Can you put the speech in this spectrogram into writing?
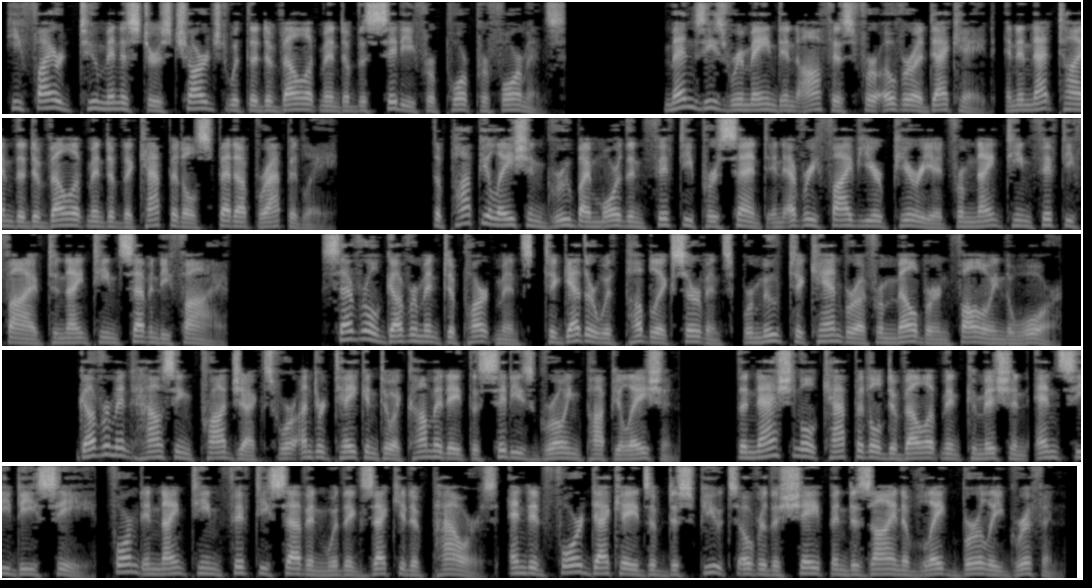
He fired two ministers charged with the development of the city for poor performance. Menzies remained in office for over a decade, and in that time the development of the capital sped up rapidly. The population grew by more than 50% in every five-year period from 1955 to 1975. Several government departments, together with public servants, were moved to Canberra from Melbourne following the war. Government housing projects were undertaken to accommodate the city's growing population. The National Capital Development Commission (NCDC), formed in 1957 with executive powers, ended four decades of disputes over the shape and design of Lake Burley Griffin,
